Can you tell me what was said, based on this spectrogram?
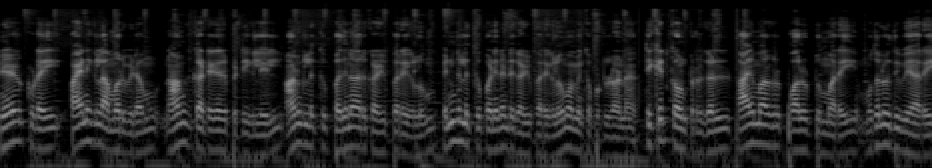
நிழற்குடை பயணிகள் அமர்விடம் நான்கு கண்டெய்னர் பெட்டிகளில் ஆண்களுக்கு பதினாறு கழிப்பறைகளும் பெண்களுக்கு பனிரெண்டு கழிப்பறைகளும் அமைக்கப்பட்டுள்ளன. டிக்கெட் கவுண்டர்கள் தாய்மார்கள் பாலூட்டும் அறை முதலுதவி அறை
